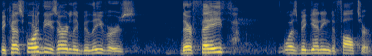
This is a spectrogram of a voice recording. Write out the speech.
Because for these early believers, their faith was beginning to falter.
